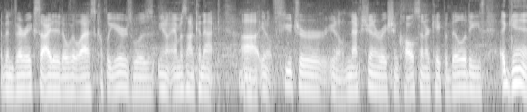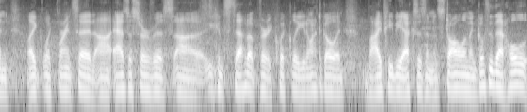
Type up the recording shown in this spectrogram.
I've been very excited over the last couple years was, you know, Amazon Connect. Uh, you know, future, you know, next generation call center capabilities. Again, like like Brian said, uh, as a service, uh, you can set up very quickly. You don't have to go and buy PBXs and install them and go through that whole,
